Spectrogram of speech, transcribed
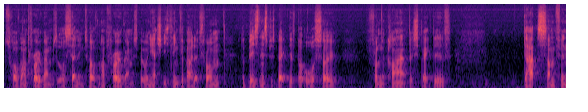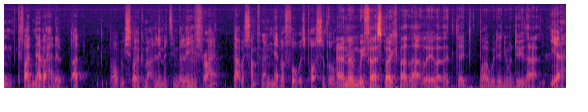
12 month programs or selling 12 month programs but when you actually think about it from a business perspective but also from the client perspective that's something because I'd never had a. I, well, we spoke about limiting beliefs, right? That was something I never thought was possible. I remember we first spoke about that. Like, like they, why would anyone do that? yeah,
